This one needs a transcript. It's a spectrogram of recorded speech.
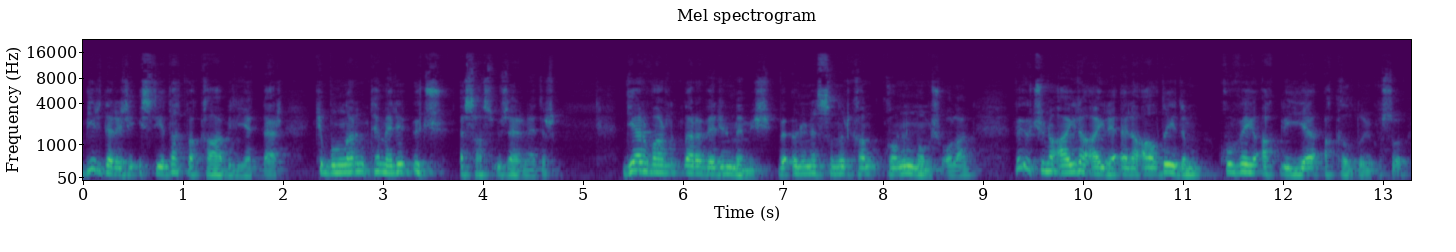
bir derece istidat ve kabiliyetler ki bunların temeli üç esas üzerinedir diğer varlıklara verilmemiş ve önüne sınır konulmamış olan ve üçünü ayrı ayrı ele aldıydım. Kuvve-i akliye akıl duygusu,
